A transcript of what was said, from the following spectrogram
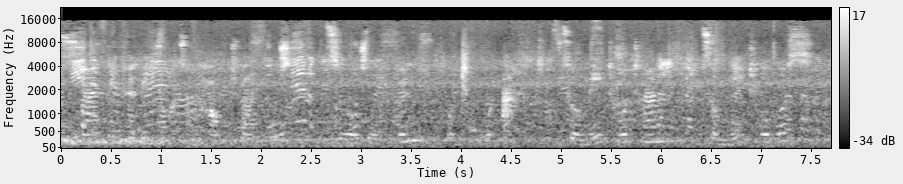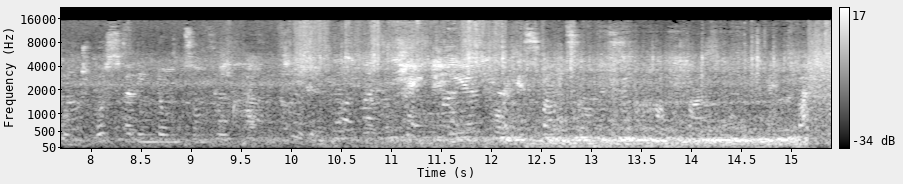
S-Bahn in Verbindung zum Hauptbahnhof, zur U5 und U8, zur Metrotram, zum Metrobus und Busverbindung zum Flughafen Tegel. Change here for S-Bahn service Hauptbahnhof and bus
